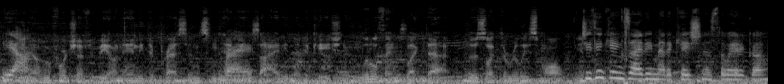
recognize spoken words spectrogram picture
Yeah. You know, who are fortunate enough to be on antidepressants and have Right. anxiety medication and little things like that. Those are like the really small. You Do you think anxiety medication is the way to go?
